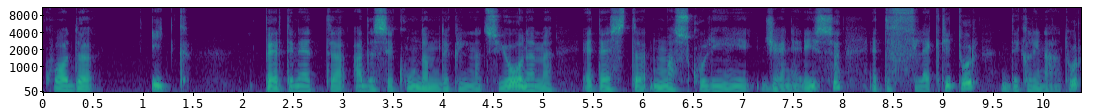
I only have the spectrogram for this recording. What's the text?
quod hic pertinet ad secundam declinationem et est masculini generis et flectitur declinatur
